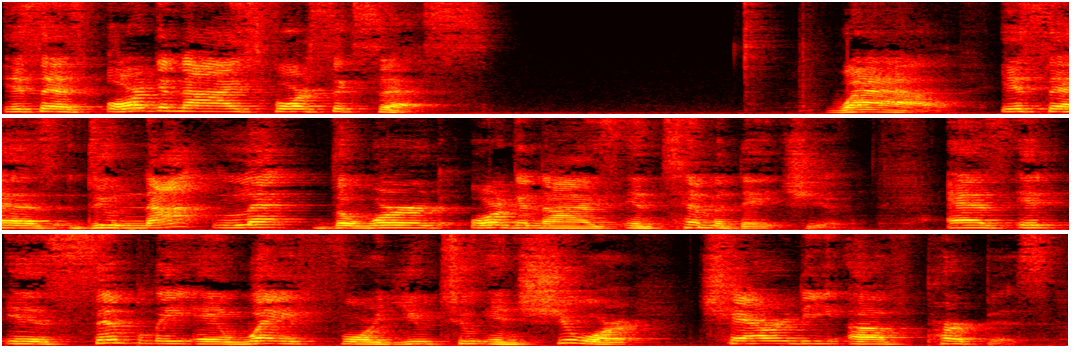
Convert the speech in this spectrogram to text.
It says organize for success. Wow. It says do not let the word organize intimidate you, as it is simply a way for you to ensure charity of purpose.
